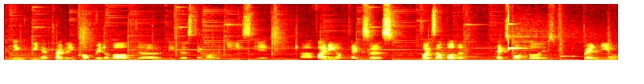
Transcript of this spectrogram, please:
I think we have tried to incorporate a lot of the latest technologies in uh, filing of taxes. For example, the tax portal is brand new,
